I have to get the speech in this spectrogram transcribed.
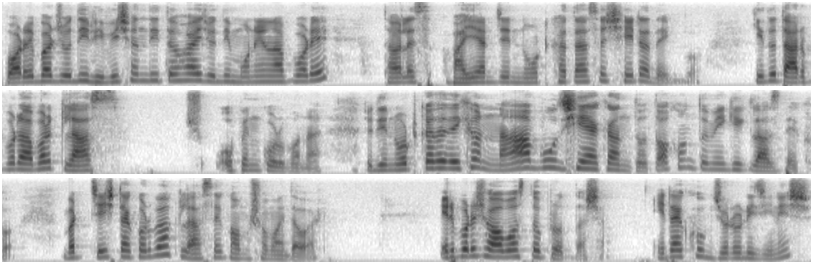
পরের বার যদি রিভিশন দিতে হয়, যদি মনে না পড়ে, তাহলে ভাইয়ার যে নোট খাতা আছে সেটা দেখব। কিন্তু তারপর আবার ক্লাস ওপেন করব না। যদি নোট খাতা দেখো না বুঝি একান্ত, তখন তুমি কি ক্লাস দেখো। বাট চেষ্টা করবা ক্লাসে কম সময় দেওয়ার। এরপরে সে অবাস্তব প্রত্যাশা। এটা খুব জরুরি জিনিস।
